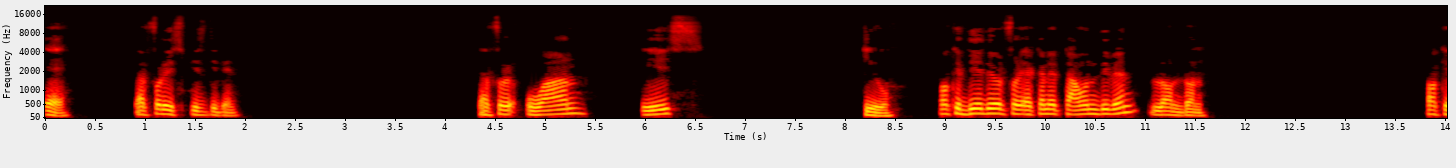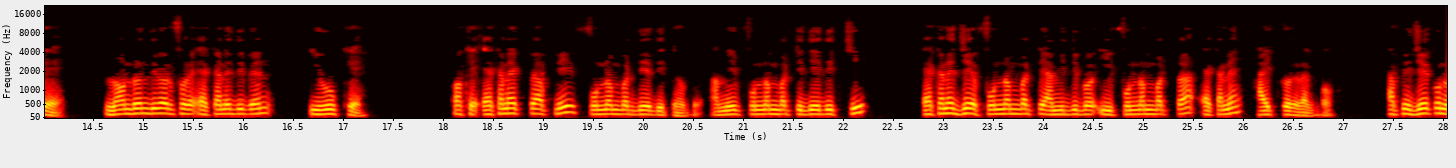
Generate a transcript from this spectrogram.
এ তারপরে স্পেস দিবেন। তারপর ওয়ান ইস কিউ ওকে দিয়ে দেওয়ার পর এখানে টাউন দিবেন, লন্ডন। ওকে লন্ডন দিবার পরে এখানে দিবেন ইউকে ওকে এখানে একটা আপনি ফোন নাম্বার দিয়ে দিতে হবে। আমি ফোন নাম্বারটি দিয়ে দিচ্ছি। এখানে যে ফোন নাম্বারটি আমি দিব, এই ফোন নাম্বারটা এখানে হাইড করে রাখব। আপনি যে কোনো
